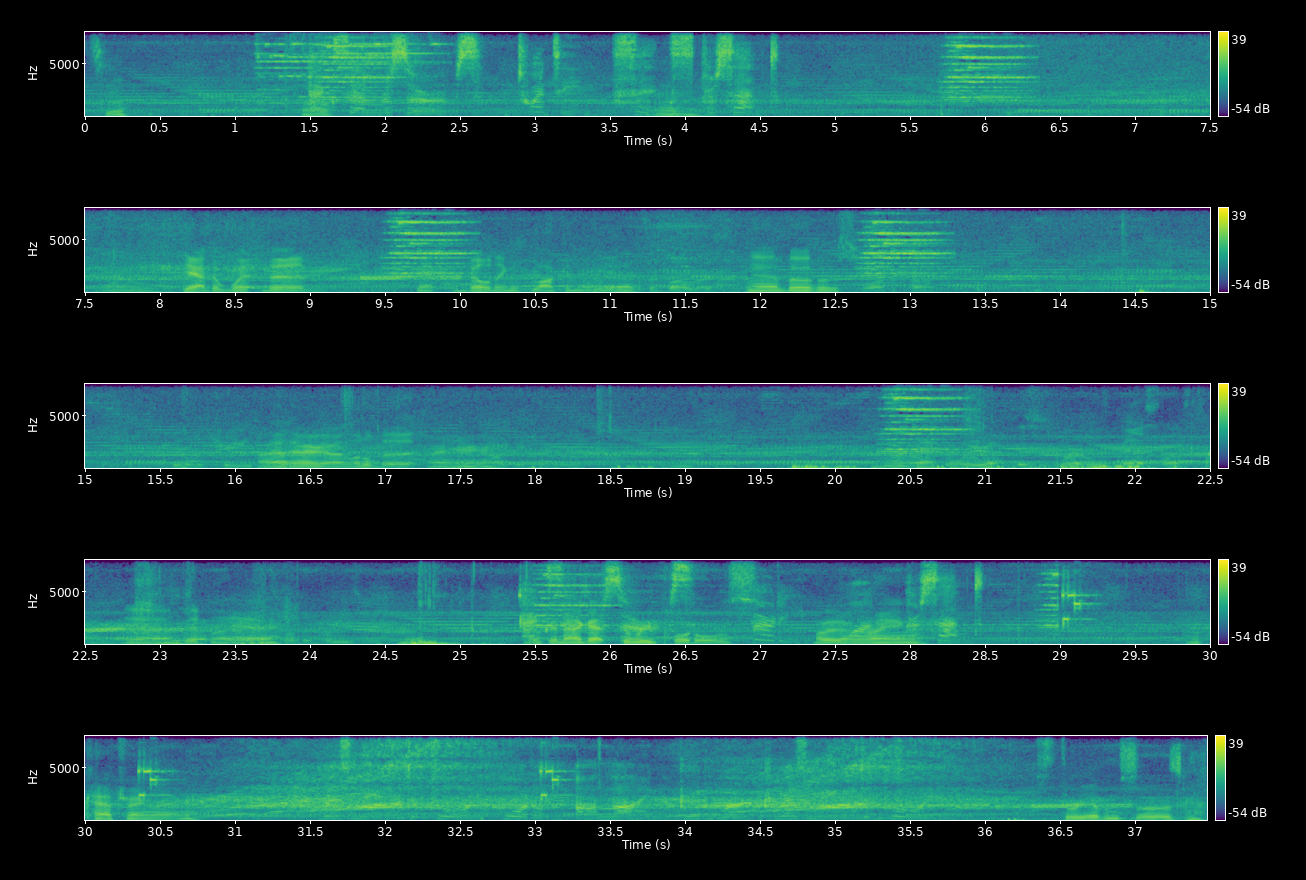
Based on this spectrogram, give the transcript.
so, uh-huh. XM reserves. 26%. Mm-hmm. yeah, the, the building's blocking the Yeah, way. it's above us. Yeah, those. Feel the trees. Uh, there you go, a little bit right here. Back when we were up, this is where it was best last time. Yeah, It was up definitely, yeah. That's where the breeze was good. Okay, now I got three reserves, portals. Other than ring. 31%. I'm capturing ring. Resonator deployed. Portal online. Good work. Resonator deployed. There's three of them, so it's gonna.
